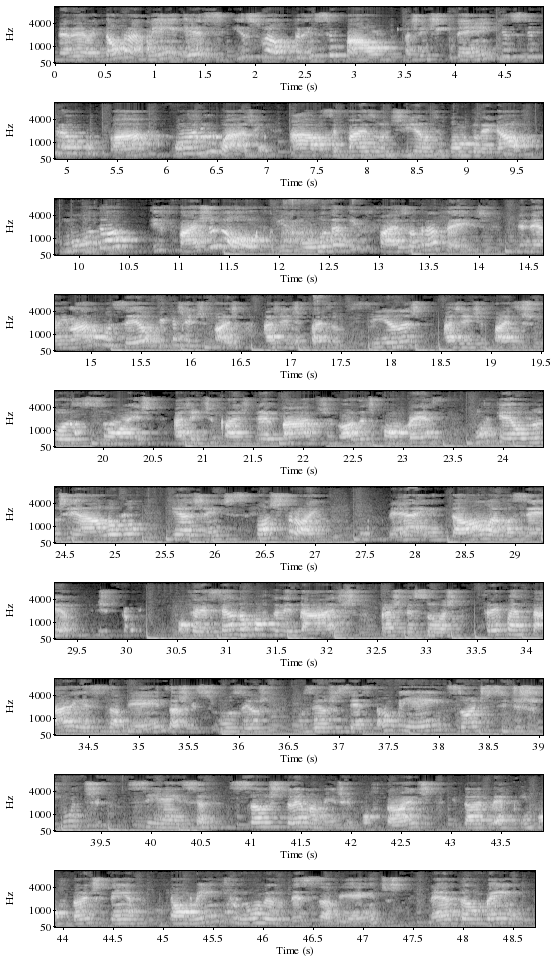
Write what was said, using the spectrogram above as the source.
Entendeu? Então, para mim, esse, isso é o principal. A gente tem que se preocupar com a linguagem. Ah, você faz um dia, não ficou muito legal? Muda e faz de novo. E muda e faz outra vez. Entendeu? E lá no museu, o que, que a gente faz? A gente faz oficinas, a gente faz exposições, a gente faz debates, roda de conversa, porque é no diálogo que a gente se constrói. Né? Então, é você oferecendo oportunidades para as pessoas frequentarem esses ambientes, acho que esses museus, museus de ciência, ambientes onde se discute ciência são extremamente importantes, então é, é importante ter, que aumente o número desses ambientes, né? também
